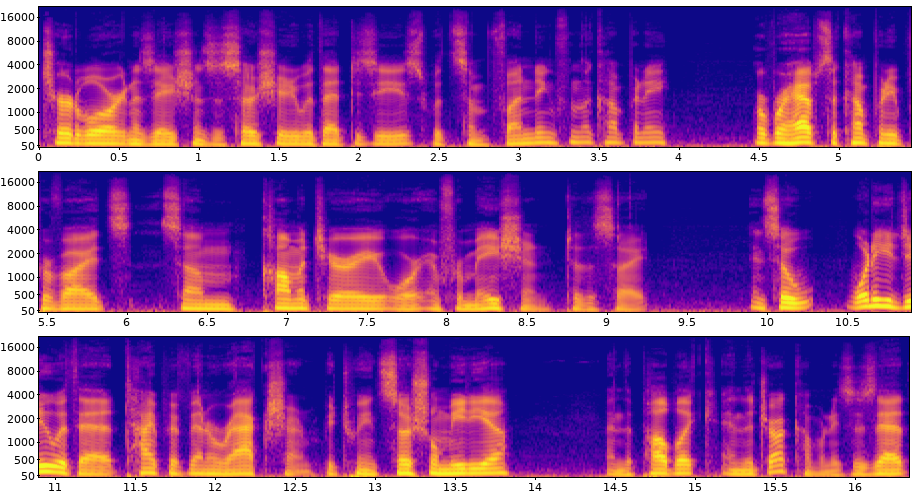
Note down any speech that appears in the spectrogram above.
charitable organizations associated with that disease with some funding from the company, or perhaps the company provides some commentary or information to the site. And so, what do you do with that type of interaction between social media and the public and the drug companies? Is that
